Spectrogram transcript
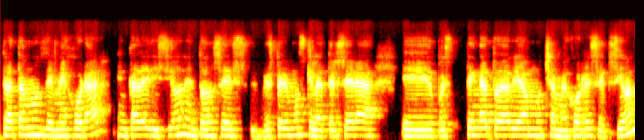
tratamos de mejorar en cada edición, entonces esperemos que la tercera eh, pues tenga todavía mucha mejor recepción.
